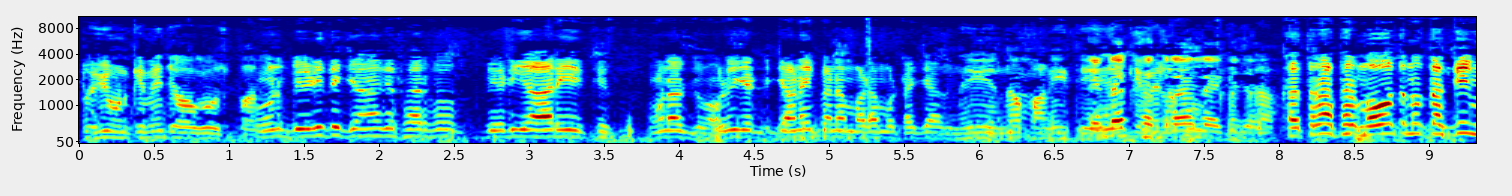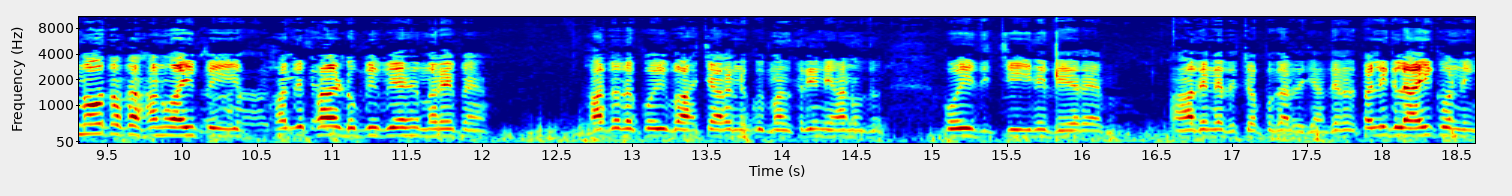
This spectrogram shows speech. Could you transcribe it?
ਤੁਸੀਂ ਹੁਣ ਕਿਵੇਂ ਜਾਓਗੇ ਉਸ ਪਾਰ? ਹੁਣ ਬੀੜੀ ਤੇ ਜਾਾਂਗੇ ਫਿਰ ਉਹ ਬੀੜੀ ਆ ਰਹੀ ਕਿ ਹੁਣ ਹੌਲੀ ਜਿਹਾ ਜਾਣਾ ਹੀ ਪੈਣਾ ਮਾੜਾ ਮੋਟਾ ਜਾ ਨਹੀਂ ਇੰਨਾ ਪਾਣੀ ਤੇ ਇੰਨਾ ਕਿਵੇਂ ਖਤਰਾ ਲੱਗੂ? ਲੈ ਕੇ? ਜਾਓ। ਖਤਰਾ ਫਿਰ ਮੌਤ ਨੂੰ ਤਾਂ ਅੱਗੇ ਹੀ ਮੌਤ ਆ ਤਾਂ ਸਾਨੂੰ ਆਈ ਪਈ ਹੈ। ਸਾਡੇ ਫਲ ਡੁੱਬੀ ਪਈ ਹੈ, ਅਸੀਂ ਮਰੇ ਪਏ ਹਾਂ। ਸਾਡਾ ਦਾ ਕੋਈ ਵਾਹਚਾਰਾ ਨਹੀਂ ਕੋਈ ਮੰਤਰੀ ਨਹੀਂ ਸਾਨੂੰ ਕੋਈ ਚੀਜ਼ ਨਹੀਂ ਦੇ ਰਿਹਾ। ਆਦੇ ਨੇ ਤੇ ਚੁੱਪ ਕਰਦੇ ਜਾਂਦੇ ਨੇ। ਪਹਿਲੀ ਗਲਾਈ ਕੋਈ ਨਹੀਂ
